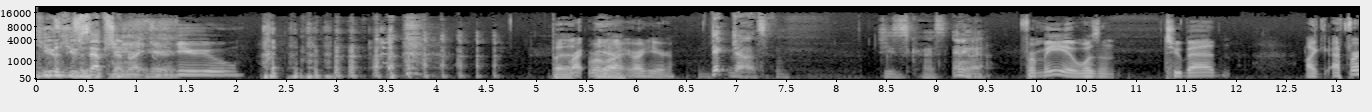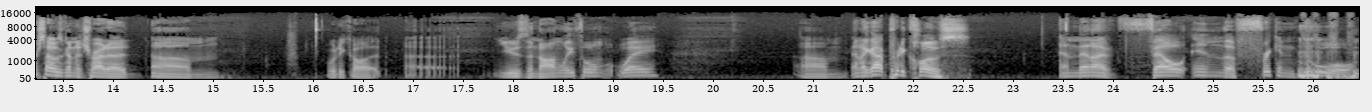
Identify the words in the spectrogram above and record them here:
Q Qception right here. You But right, right, yeah, right, right here. Dick Johnson. Jesus Christ. Anyway, For me, it wasn't too bad. Like at first, I was gonna try to um, what do you call it? Uh, use the non-lethal way. Um, and I got pretty close, and then I fell in the freaking pool.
